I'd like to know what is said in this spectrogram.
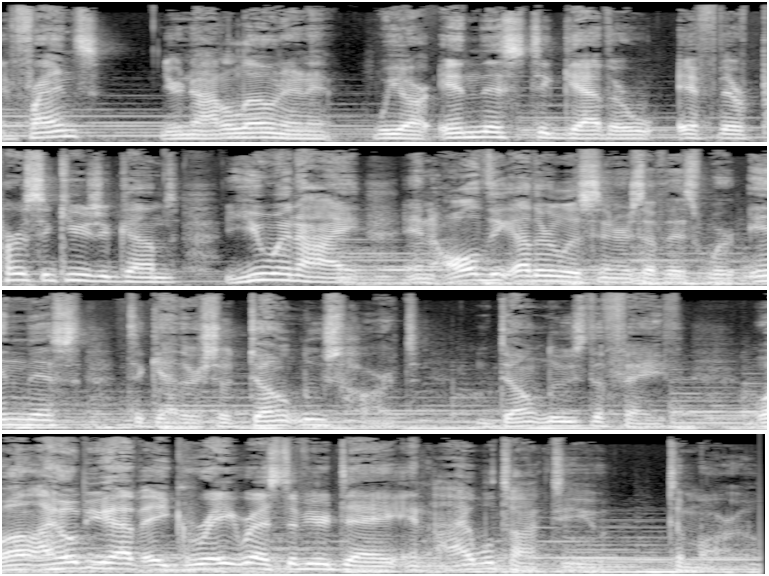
And friends, You're not alone in it. We are in this together. If their persecution comes, you and I and all the other listeners of this, we're in this together. So don't lose heart. Don't lose the faith. Well, I hope you have a great rest of your day, and I will talk to you tomorrow.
